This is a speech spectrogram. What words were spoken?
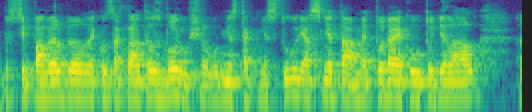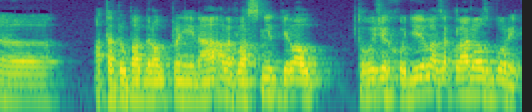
Prostě Pavel byl jako zakladatel sboru, šel od města k městu, jasně ta metoda, jakou to dělal eh, a ta doba byla úplně jiná, ale vlastně dělal to, že chodil a zakládal sbory.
